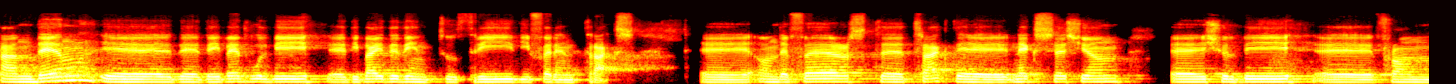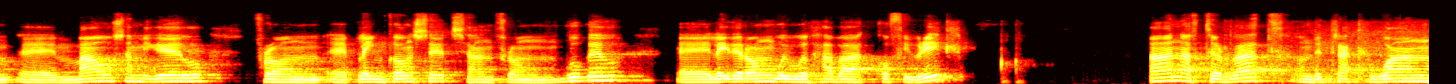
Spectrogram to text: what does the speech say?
and then uh, the, the event will be uh, divided into three different tracks. on the first track, the next session should be from Mahou San Miguel, from Plain Concepts and from Google. later on, we will have a coffee break and after that, on the track one,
